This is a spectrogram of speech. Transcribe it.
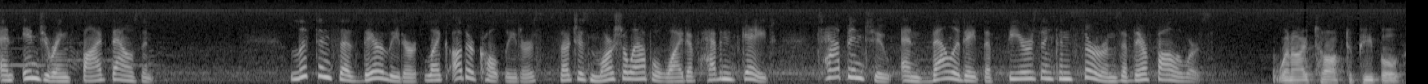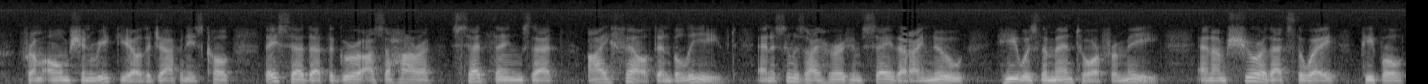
and injuring 5,000. Lifton says their leader, like other cult leaders, such as Marshall Applewhite of Heaven's Gate, tap into and validate the fears and concerns of their followers. When I talked to people from Aum Shinrikyo, the Japanese cult, they said that the Guru Asahara said things that I felt and believed. And as soon as I heard him say that, I knew he was the mentor for me. And I'm sure that's the way people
